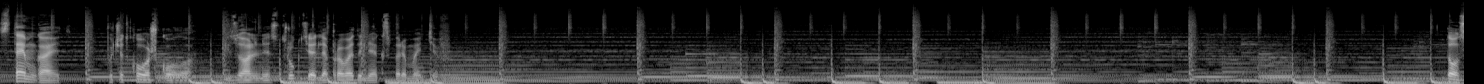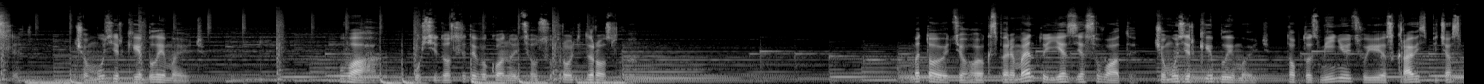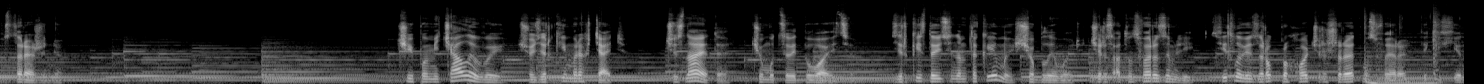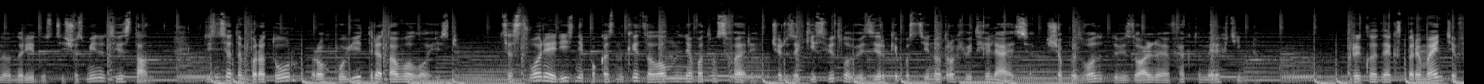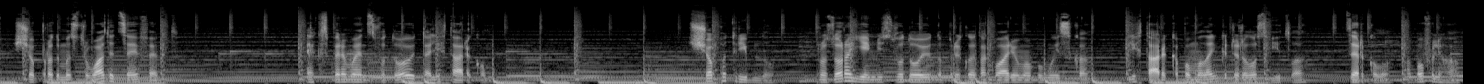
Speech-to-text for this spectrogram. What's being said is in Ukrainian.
STEM Guide – початкова школа. Візуальна інструкція для проведення експериментів. Дослід. Чому зірки блимають? Увага! Усі досліди виконуються у супроводі дорослих. Метою цього експерименту є з'ясувати, чому зірки блимають, тобто змінюють свою яскравість під час спостереження. Чи помічали ви, що зірки мерехтять? Чи знаєте, чому це відбувається? Зірки здаються нам такими, що блимають через атмосферу Землі. Світло від зірок проходить через шари атмосфери, в яких є неоднорідності, що змінюють свій стан, різниця температур, рух повітря та вологість. Це створює різні показники заломлення в атмосфері, через які світло від зірки постійно трохи відхиляється, що призводить до візуального ефекту мерехтіння. Приклади експериментів, щоб продемонструвати цей ефект. Експеримент з водою та ліхтариком. Що потрібно? Прозора ємність з водою, наприклад, акваріум або миска, ліхтарик або маленьке джерело світла, дзеркало або фольга.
